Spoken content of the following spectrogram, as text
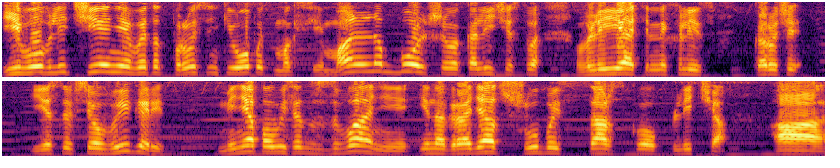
его влечение в этот простенький опыт максимально большего количества влиятельных лиц. Короче, если все выгорит, меня повысят в звании и наградят шубой с царского плеча. А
